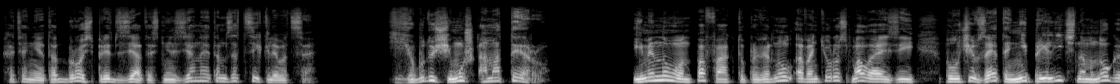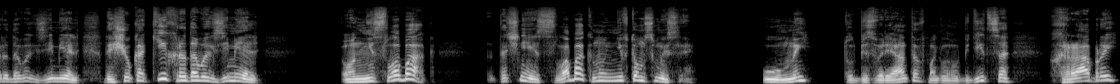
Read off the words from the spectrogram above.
Хотя нет, отбрось предвзятость, нельзя на этом зацикливаться. Ее будущий муж Аматеру. Именно он, по факту, провернул авантюру с Малайзией, получив за это неприлично много родовых земель. Да еще каких родовых земель? Он не слабак. Точнее, слабак, но не в том смысле. Умный, тут без вариантов, могла убедиться. Храбрый,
